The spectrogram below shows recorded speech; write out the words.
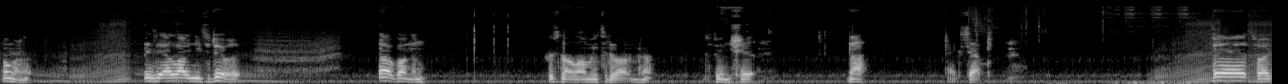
Hold on. Is it allowing you to do it? Oh, go on then. It's not allowing me to do it at the minute. It's shit. Nah. Accept. That's fine.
